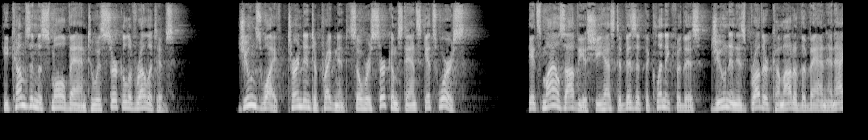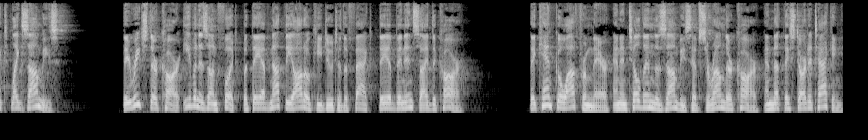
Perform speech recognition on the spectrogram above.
he comes in the small van to his circle of relatives. June's wife turned into pregnant so her circumstance gets worse. It's miles obvious she has to visit the clinic for this, June and his brother come out of the van and act like zombies. They reach their car even as on foot but they have not the auto key due to the fact they have been inside the car. They can't go out from there and until then the zombies have surround their car and that they start attacking.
